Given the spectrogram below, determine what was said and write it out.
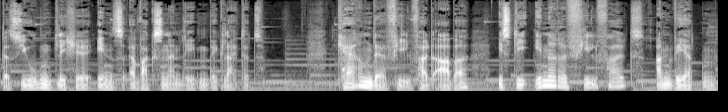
das Jugendliche ins Erwachsenenleben begleitet. Kern der Vielfalt aber ist die innere Vielfalt an Werten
